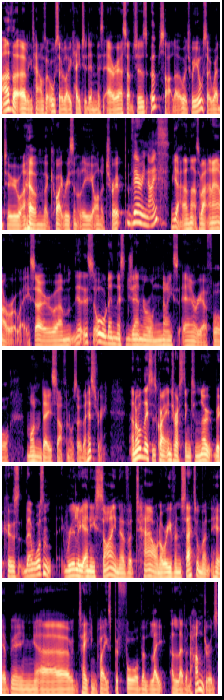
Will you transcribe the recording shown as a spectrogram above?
Other early towns are also located in this area, such as Uppsala, which we also went to um, quite recently on a trip. Very nice. Yeah, and that's about an hour away. So um, it's all in this general nice area for modern day stuff and also the history. And all this is quite interesting to note because there wasn't really any sign of a town or even settlement here being uh, taking place before the late 1100s,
